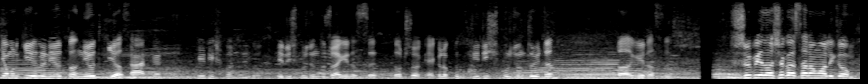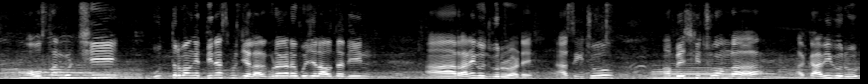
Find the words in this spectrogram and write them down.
কেমন কি হলো? নিয়ত নিয়ত কি আছে? তিরিশ পর্যন্ত। তিরিশ পর্যন্ত টার্গেট আছে। দর্শক এক লক্ষ তিরিশ পর্যন্ত এটা টার্গেট আছে। সুপ্রিয় দর্শক আসসালামু আলাইকুম। অবস্থান করছি উত্তরবঙ্গের দিনাজপুর জেলার ঘোড়াঘাটা উপজেলা আওতাধীন রানীগঞ্জ গরুর হাটে। আজকে কিছু বেশ কিছু আমরা গাভী গরুর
